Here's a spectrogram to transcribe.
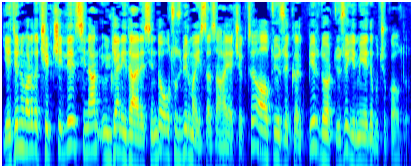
7 numarada Çipçilli Sinan Ülgen idaresinde 31 Mayıs'ta sahaya çıktı. 600'ü 41, 400'ü 27,5 oldu.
